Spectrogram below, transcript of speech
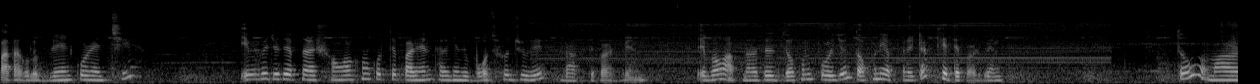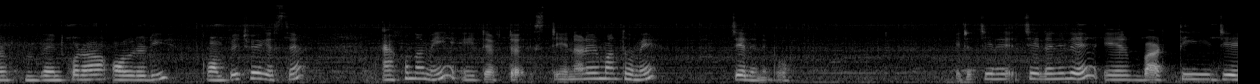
পাতাগুলো ব্লেন্ড করে নিচ্ছি। এভাবে যদি আপনারা সংরক্ষণ করতে পারেন, তাহলে কিন্তু বছর জুড়ে রাখতে পারবেন এবং আপনাদের যখন প্রয়োজন তখনই আপনারা এটা খেতে পারবেন। তো আমার ব্লেন্ড করা অলরেডি কমপ্লিট হয়ে গেছে। এখন আমি এটা একটা স্টেনারের মাধ্যমে চেলে নেব। এটা চেলে চেলে নিলে এর বাড়তি যে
